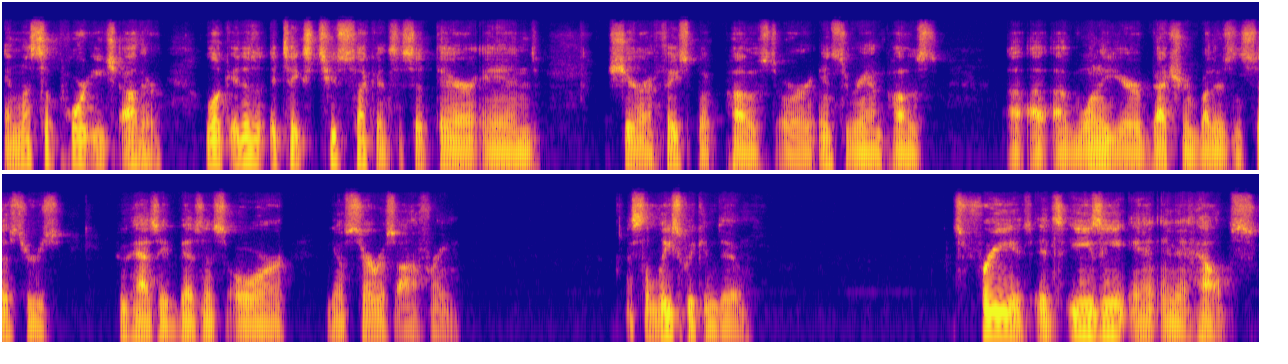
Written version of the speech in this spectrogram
And let's support each other. Look, it doesn't it takes two seconds to sit there and share a Facebook post or an Instagram post of one of your veteran brothers and sisters who has a business or you know service offering. That's the least we can do. It's free, it's, it's easy, and, and it helps.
